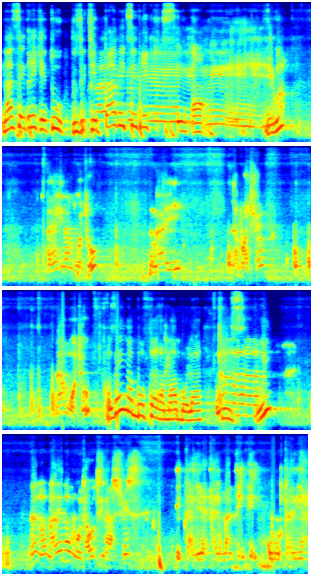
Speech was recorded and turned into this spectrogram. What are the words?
na Cédric et tout. Vous étiez pas avec Cédric. Ah. Oui. na moto ngai na voiture na moto ozali na beau-frère ya mabola. Non, non, non, non, non. oui nano nazali na moto auti na suisse italien allemand italien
